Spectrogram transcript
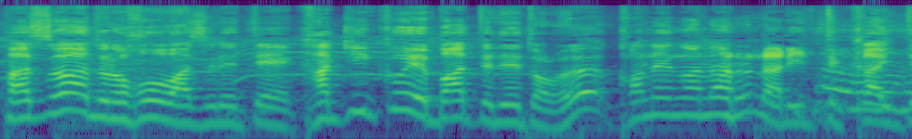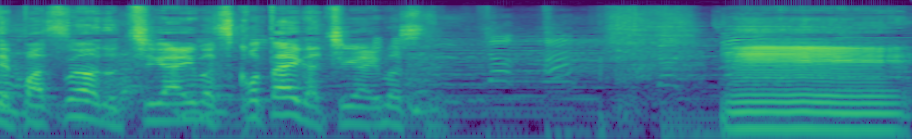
パスワードの方忘れて、書き食えばって出たら、え？金が鳴るなりって書いてパスワード違います。答えが違います、えー、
